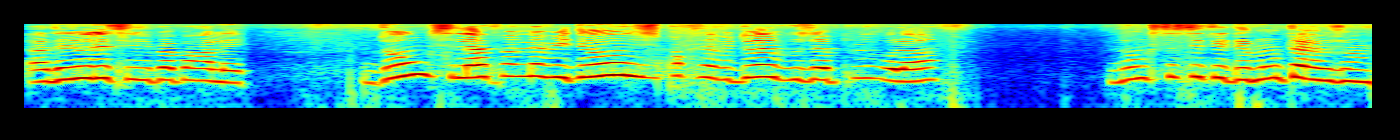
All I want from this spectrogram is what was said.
ah désolé si j'ai pas parlé. Donc c'est la fin de la vidéo. J'espère que la vidéo elle vous a plu, voilà. Donc ça c'était des montages. Hein.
